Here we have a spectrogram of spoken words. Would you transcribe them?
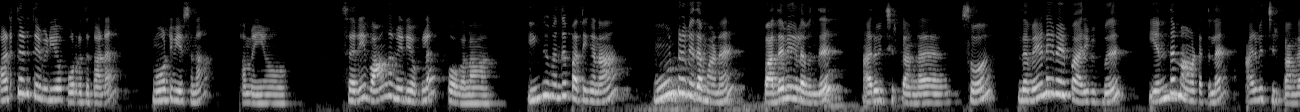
அடுத்தடுத்த வீடியோ போடுறதுக்கான மோட்டிவேஷனாக அமையும். சரி வாங்க வீடியோக்குள்ளே போகலாம். இங்கே வந்து பார்த்தீங்கன்னா மூன்று விதமான பதவிகளை வந்து அறிவிச்சிருக்காங்க. ஸோ இந்த வேலைவாய்ப்பு அறிவிப்பு எந்த மாவட்டத்தில் அறிவிச்சிருக்காங்க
